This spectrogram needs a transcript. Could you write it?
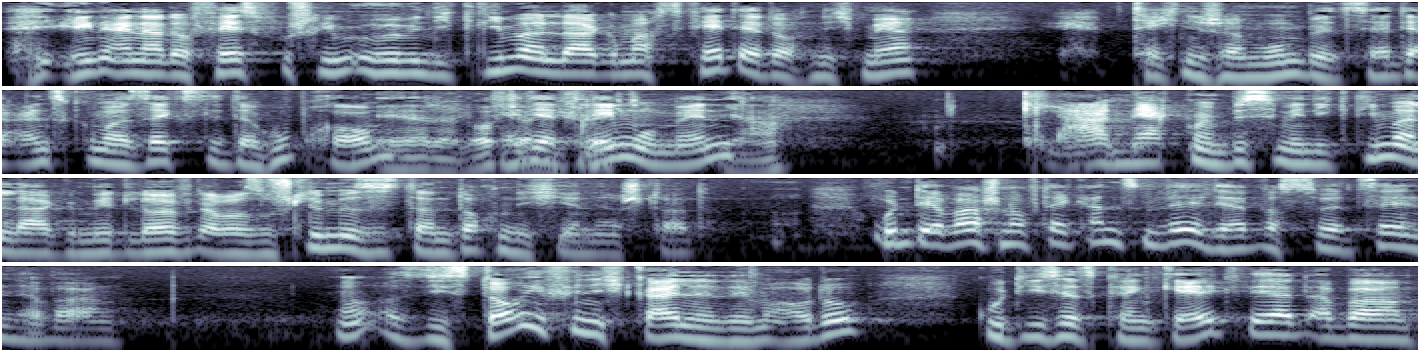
Äh, Irgendeiner hat auf Facebook geschrieben, oh, wenn die Klimaanlage machst, fährt er doch nicht mehr. Äh, Technischer Mumpitz, der hat ja 1,6 Liter Hubraum. Ja, da läuft der ja hat ja Drehmoment. Ja. Klar merkt man ein bisschen, wenn die Klimaanlage mitläuft, aber so schlimm ist es dann doch nicht hier in der Stadt. Und der war schon auf der ganzen Welt, der hat was zu erzählen, der Wagen. Ne, Also die Story finde ich geil in dem Auto. Gut, die ist jetzt kein Geld wert, aber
